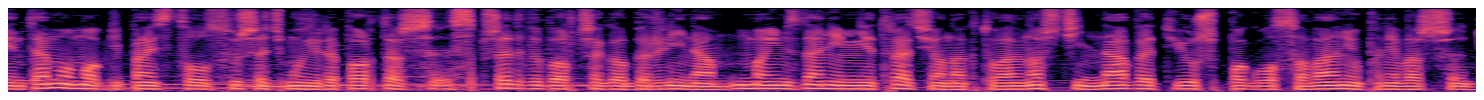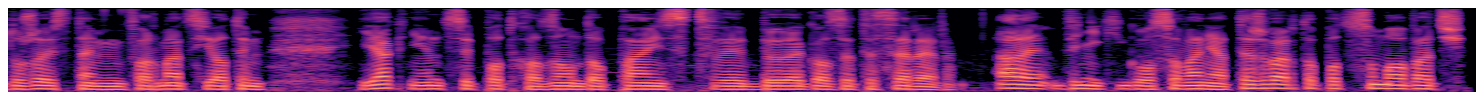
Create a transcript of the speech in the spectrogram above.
Tydzień temu mogli Państwo usłyszeć mój reportaż z przedwyborczego Berlina. Moim zdaniem nie traci on aktualności nawet już po głosowaniu, ponieważ dużo jest tam informacji o tym, jak Niemcy podchodzą do państw byłego ZSRR. Ale wyniki głosowania też warto podsumować.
